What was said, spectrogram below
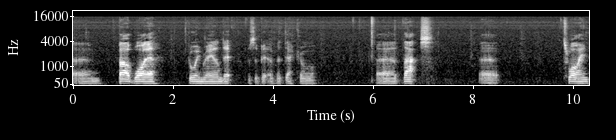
um, barbed wire going round it was a bit of a decor. Uh, that's uh, twine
